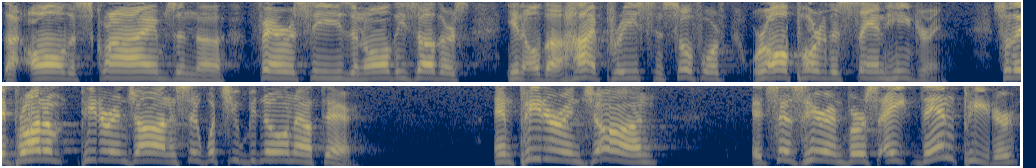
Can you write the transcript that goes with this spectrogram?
the, all the scribes and the Pharisees and all these others, you know, the high priests and so forth, were all part of the Sanhedrin. So they brought them, Peter and John, and said, What you been doing out there? And Peter and John, it says here in verse 8, then Peter,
